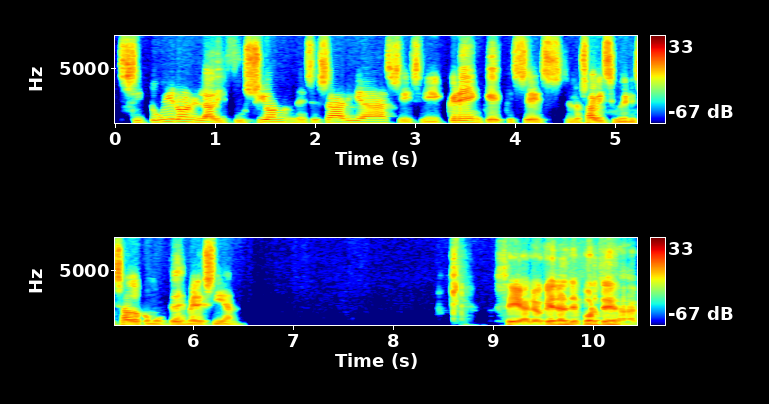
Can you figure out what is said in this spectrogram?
si tuvieron la difusión necesaria, si, si creen que, se, los ha visibilizado como ustedes merecían. Sí, a lo que era el deporte, a,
